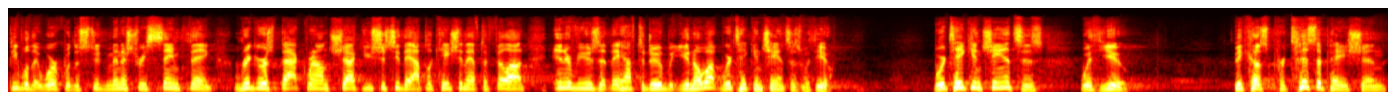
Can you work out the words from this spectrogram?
people that work with the student ministry. Same thing. Rigorous background check. You should see the application they have to fill out, interviews that they have to do. But you know what? We're taking chances with you. We're taking chances with you because participation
